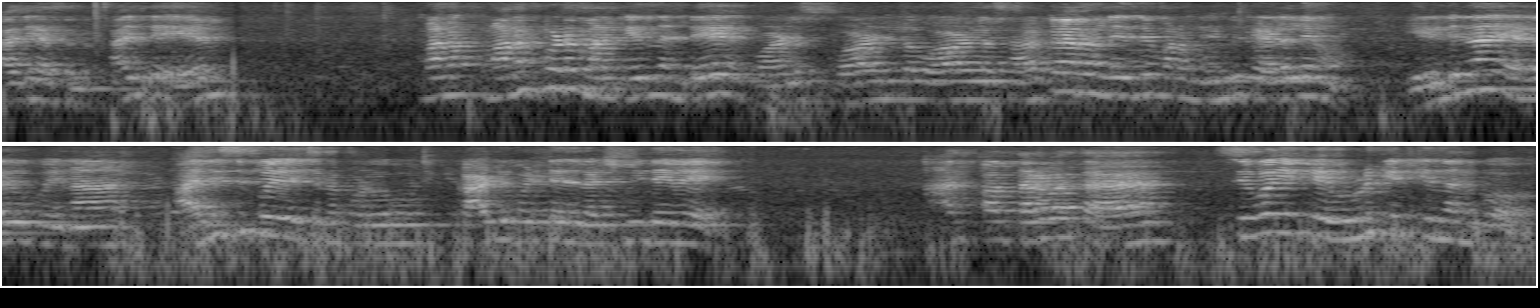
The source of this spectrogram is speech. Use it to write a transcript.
అది అసలు. అయితే మనం మనకు కూడా మనకేందంటే వాళ్ళ వాళ్ళ వాళ్ళ సహకారం లేదే మనం ముందుకు వెళ్ళలేము. వెళ్ళినా వెళ్ళకపోయినా అలిసిపోయి వచ్చినప్పుడు కాళ్ళు పెట్టేది లక్ష్మీదేవే. ఆ- తర్వాత శివయ్యకి ఉడికెక్కింది అనుకో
